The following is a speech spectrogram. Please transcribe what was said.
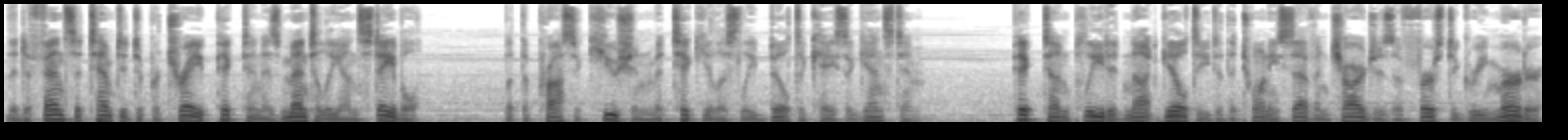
The defense attempted to portray Pickton as mentally unstable, but the prosecution meticulously built a case against him. Pickton pleaded not guilty to the 27 charges of first degree murder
